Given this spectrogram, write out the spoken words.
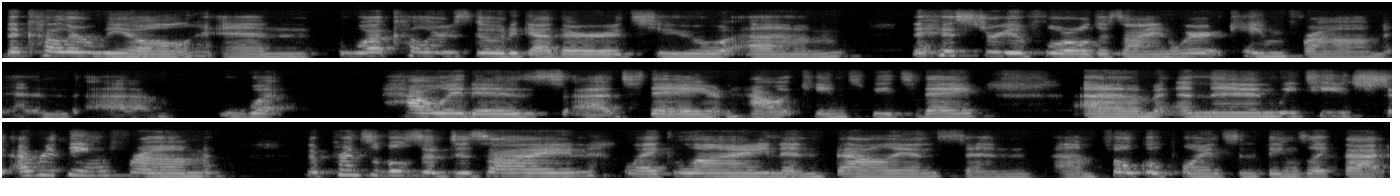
the color wheel and what colors go together to um, the history of floral design, where it came from, and um, what how it is uh, today and how it came to be today. Um, and then we teach everything from the principles of design, like line and balance and um, focal points and things like that,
